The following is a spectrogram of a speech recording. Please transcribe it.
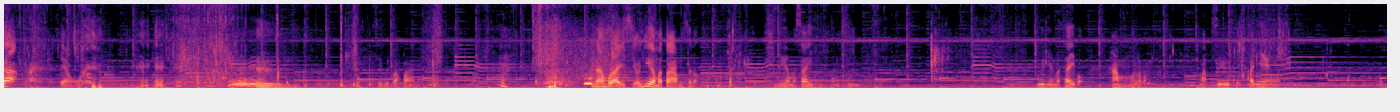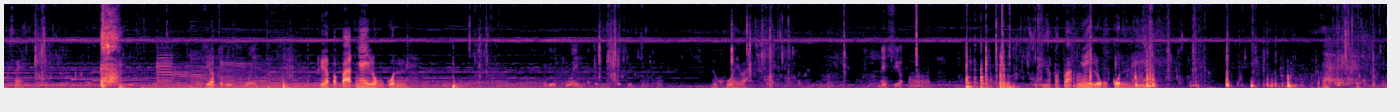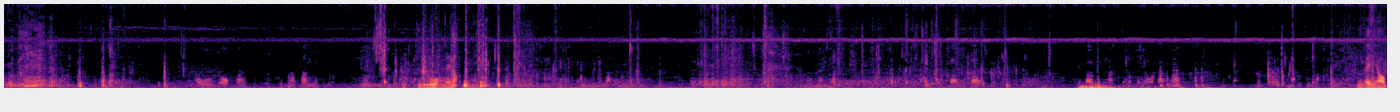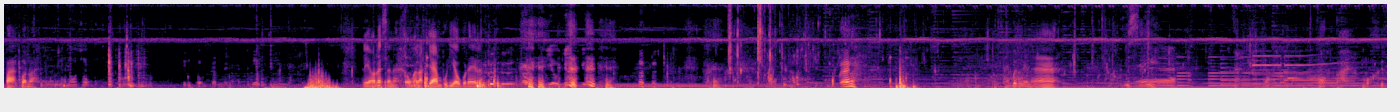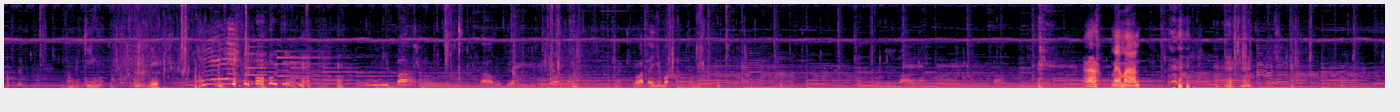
จ้าแจวใส่เบ็ดปลาปานอู้น้ำไหลเสียวเหงื่อมาตามซะดอกเหงื่อมาใส่บางทีมือเนียนมาใส่บ่ห้ำมาล้วบ่มัดซื้อผกขะแยงมาผมใส่เกือบกระดูกควยเพื่อปากปากไงหลงกลนะกระดูกควย ดูควยปะได้เชือกเพื่อปากปากไงหลงกลนะเอาออกทางขึ้นทางฟังไหมมันจะหลวงเลยเนาะ หลังนี่นั่นเขาเขาอย่าเขาดึงมั้งหยอปะนักสิหลัก ไหนมันได้ยอปากก่อนวะหยอส่งขึ้นตรงกันเลยเลิกแล้วลักษณะเขามาลักยามผู้เดียวบ่ได้แล้วเดียวเนี่ยอยู่เบิ้งให้เบิ้งเลยนะวิสัยบอกบอกขึ้นมันต้องได้กิ้งนี่คิดบ้าเปล่าเพื่อนรอดได้อยู่บ่ทำทำที่ลายอะแม่หมาน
